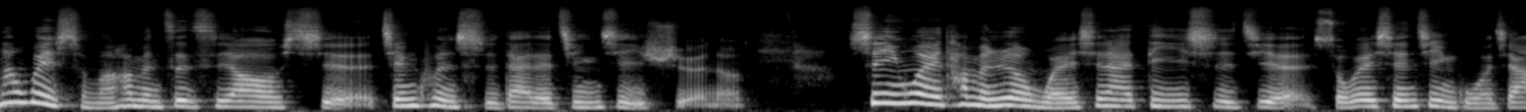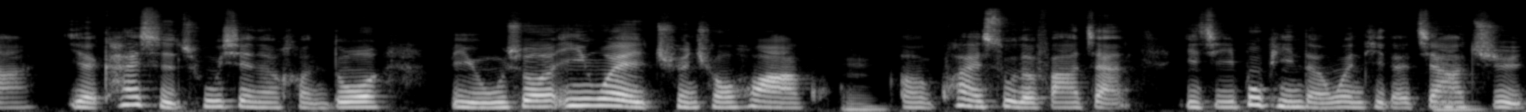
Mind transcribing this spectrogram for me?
那为什么他们这次要写艰困时代的经济学呢？是因为他们认为现在第一世界所谓先进国家也开始出现了很多。比如说，因为全球化，呃，快速的发展以及不平等问题的加剧，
